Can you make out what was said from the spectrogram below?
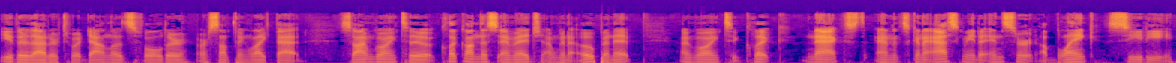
either that or to a downloads folder or something like that. So I'm going to click on this image, I'm going to open it, I'm going to click next and it's going to ask me to insert a blank CD.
